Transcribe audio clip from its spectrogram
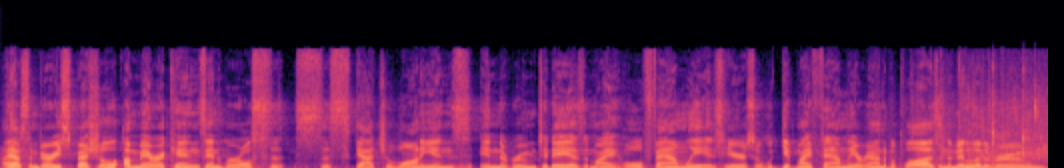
I have some very special Americans and rural Saskatchewanians in the room today as my whole family is here. So, would give my family a round of applause in the middle of the room.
